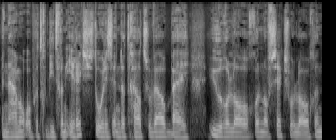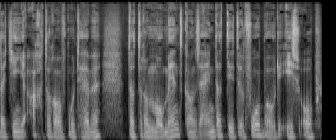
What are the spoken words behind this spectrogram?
met name op het gebied van erectiestoornis, en dat geldt zowel bij urologen of seksuologen, dat je in je achterhoofd moet hebben dat er een moment kan zijn dat dit een voorbode is op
